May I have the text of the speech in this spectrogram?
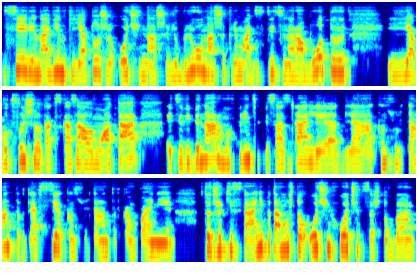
серии новинки я тоже очень наши люблю. Наши крема действительно работают. И я вот слышала, как сказала Муатар, эти вебинары мы, в принципе, создали для консультантов, для всех консультантов компании в Таджикистане, потому что очень хочется, чтобы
